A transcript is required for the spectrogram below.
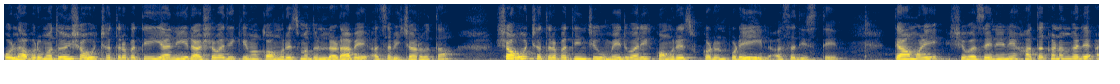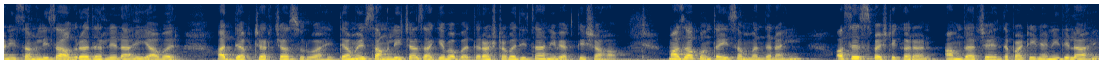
कोल्हापूरमधून शाहू छत्रपती यांनी राष्ट्रवादी किंवा काँग्रेसमधून लढावे असा विचार होता. शाहू छत्रपतींची उमेदवारी काँग्रेसकडून पुढे येईल असं दिसते. त्यामुळे शिवसेनेने हातकणंगले आणि सांगलीचा आग्रह धरलेला आहे यावर अद्याप चर्चा सुरू आहे. त्यामुळे सांगलीच्या जागेबाबत राष्ट्रवादीचा आणि व्यक्तिशः माझा कोणताही संबंध नाही असे स्पष्टीकरण आमदार जयंत पाटील यांनी दिलं आहे.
